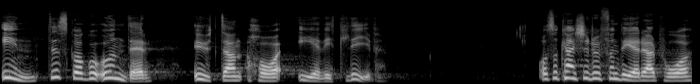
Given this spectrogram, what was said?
inte ska gå under utan ha evigt liv. Och så kanske du funderar på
